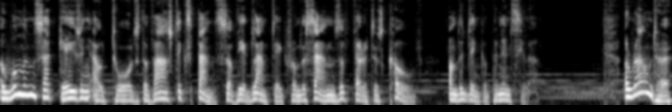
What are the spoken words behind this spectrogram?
a woman sat gazing out towards the vast expanse of the Atlantic from the sands of Ferriter's Cove on the Dingle Peninsula. Around her,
